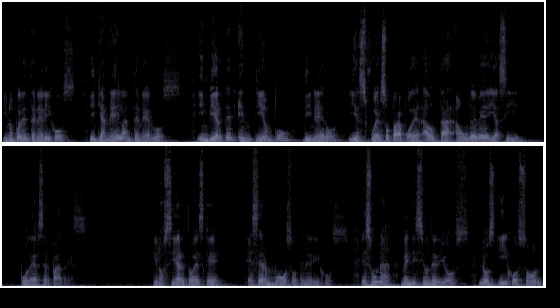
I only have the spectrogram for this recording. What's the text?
y no pueden tener hijos, y que anhelan tenerlos, invierten en tiempo, dinero y esfuerzo para poder adoptar a un bebé y así poder ser padres. Y lo cierto es que es hermoso tener hijos. Es una bendición de Dios. Los hijos son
